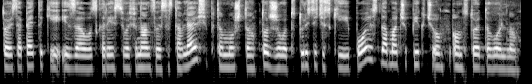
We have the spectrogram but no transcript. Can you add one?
То есть, опять-таки, из-за вот, скорее скорее всего, финансовой составляющей, потому что тот же вот туристический поезд до Мачу-Пикчу, он стоит довольно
